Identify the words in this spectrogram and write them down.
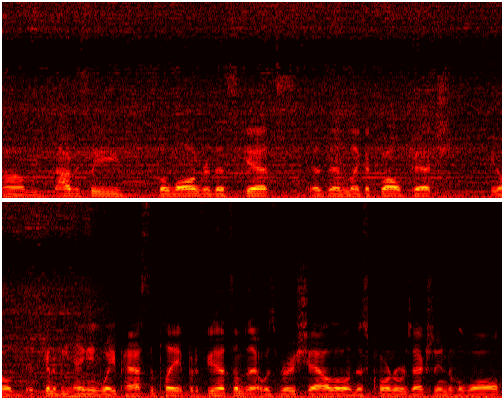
Um, obviously, the longer this gets, as in like a 12 pitch, you know, it's going to be hanging way past the plate. But if you had something that was very shallow and this corner was actually into the wall,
